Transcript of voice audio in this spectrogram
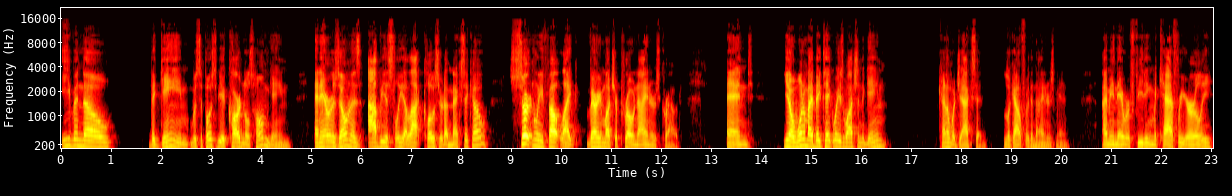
even though the game was supposed to be a Cardinals home game, and Arizona's obviously a lot closer to Mexico. Certainly felt like very much a pro Niners crowd. And, you know, one of my big takeaways watching the game, kind of what Jack said look out for the Niners, man. I mean, they were feeding McCaffrey early.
